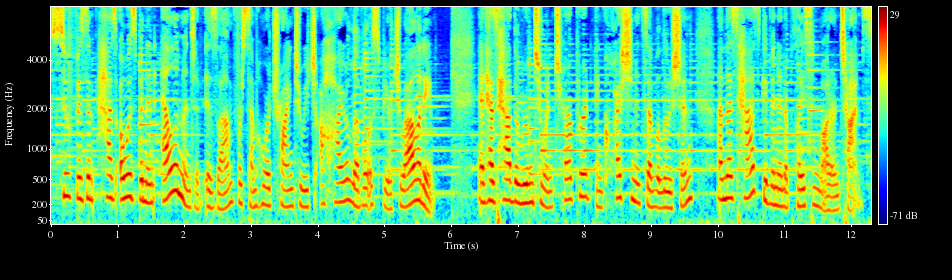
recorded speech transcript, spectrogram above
Sufism has always been an element of Islam for some who are trying to reach a higher level of spirituality. It has had the room to interpret and question its evolution, and this has given it a place in modern times.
